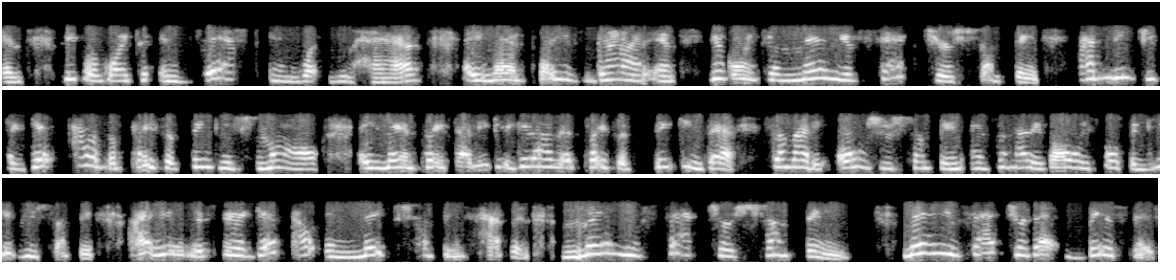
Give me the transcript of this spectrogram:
and people are going to invest in what you have. Amen. Praise God. And you're going to manufacture something. I need you to get out of the place of thinking small. Amen. Praise God. I need you to get out of that place of thinking that somebody owes you something and somebody's always supposed to give you something. I hear the spirit, get out and make something happen. Manufacture something. Manufacture that business.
